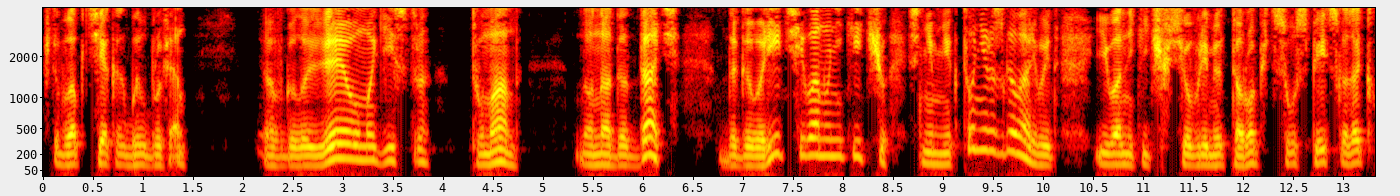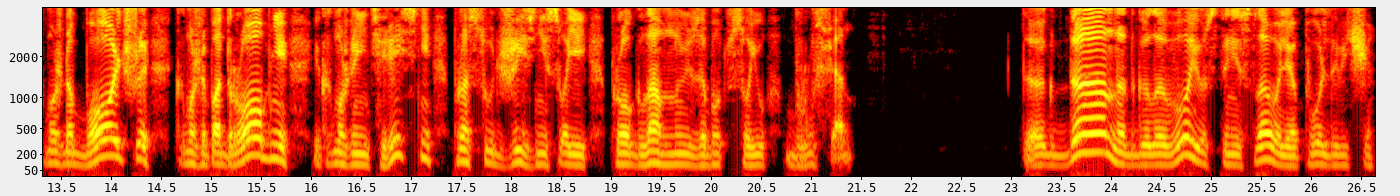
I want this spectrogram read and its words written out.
чтобы в аптеках был бруфян. А в голове у магистра туман. Но надо дать, договорить Ивану Никитичу. С ним никто не разговаривает. Иван Никитич все время торопится успеть сказать как можно больше, как можно подробнее и как можно интереснее про суть жизни своей, про главную заботу свою Бруфян. Тогда над головой у Станислава Леопольдовича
